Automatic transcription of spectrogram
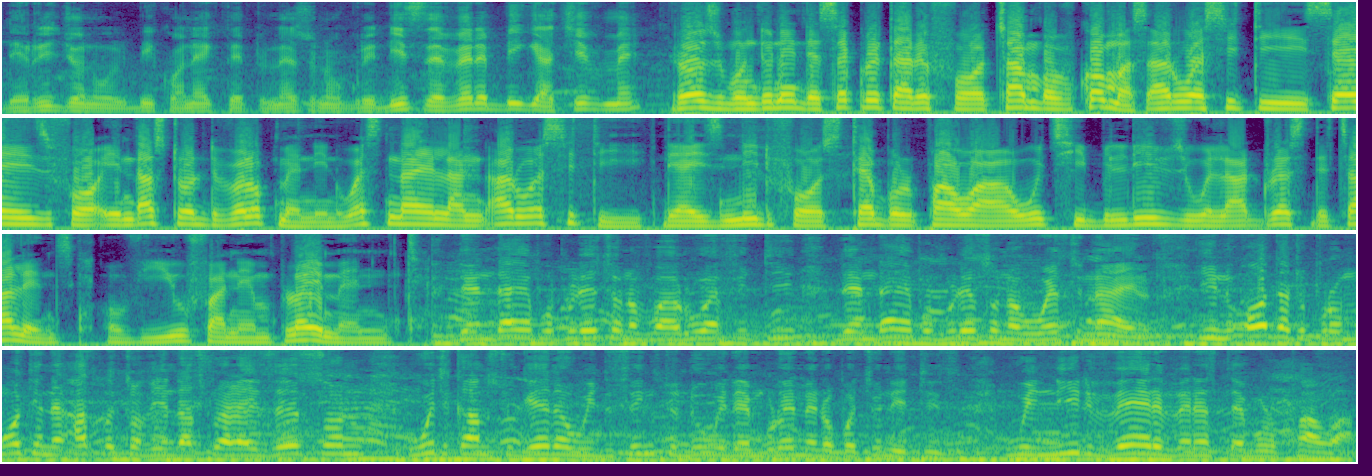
the region will be connected to national grid. This is a very big achievement. Rose Munduni, the secretary for Chamber of Commerce, Arua City, says for industrial development in West Nile and Arua City, there is need for stable power, which he believes will address the challenge of youth unemployment. The entire population of Arua City, the entire population of West Nile, in order to promote an aspect of industrialization which comes together with things to do with employment opportunities, we need very, very stable power.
